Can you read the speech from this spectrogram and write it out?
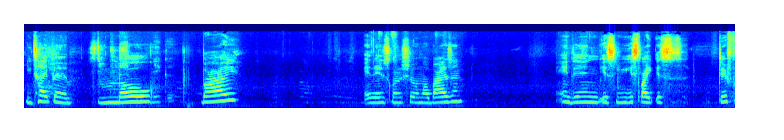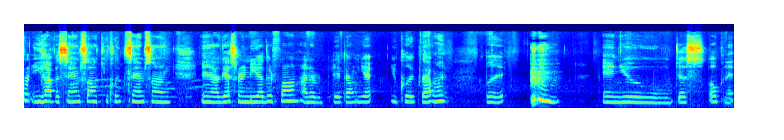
you type in Mo buy and then it's gonna show Mobizen and then it's it's like it's different. You have a Samsung you click Samsung and I guess for any other phone. I never did that one yet. You click that one but and you just open it.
